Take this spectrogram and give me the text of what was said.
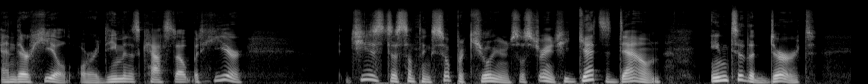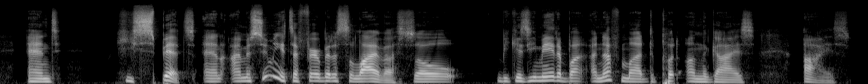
and they're healed or a demon is cast out. But here, Jesus does something so peculiar and so strange. He gets down into the dirt and he spits, and I'm assuming it's a fair bit of saliva. So, because he made bu- enough mud to put on the guy's eyes,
